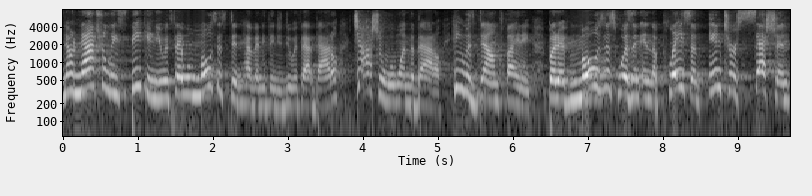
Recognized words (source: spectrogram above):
Now, naturally speaking, you would say, well, Moses didn't have anything to do with that battle. Joshua won the battle. He was down fighting. But if Moses wasn't in the place of intercession,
